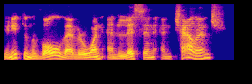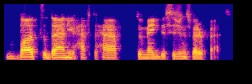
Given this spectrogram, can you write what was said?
you need to involve everyone and listen and challenge, but then you have to have to make decisions very fast.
